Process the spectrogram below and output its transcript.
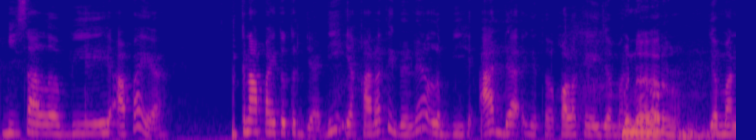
bisa lebih apa ya kenapa itu terjadi ya karena tidaknya lebih ada gitu kalau kayak zaman Bener. dulu zaman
